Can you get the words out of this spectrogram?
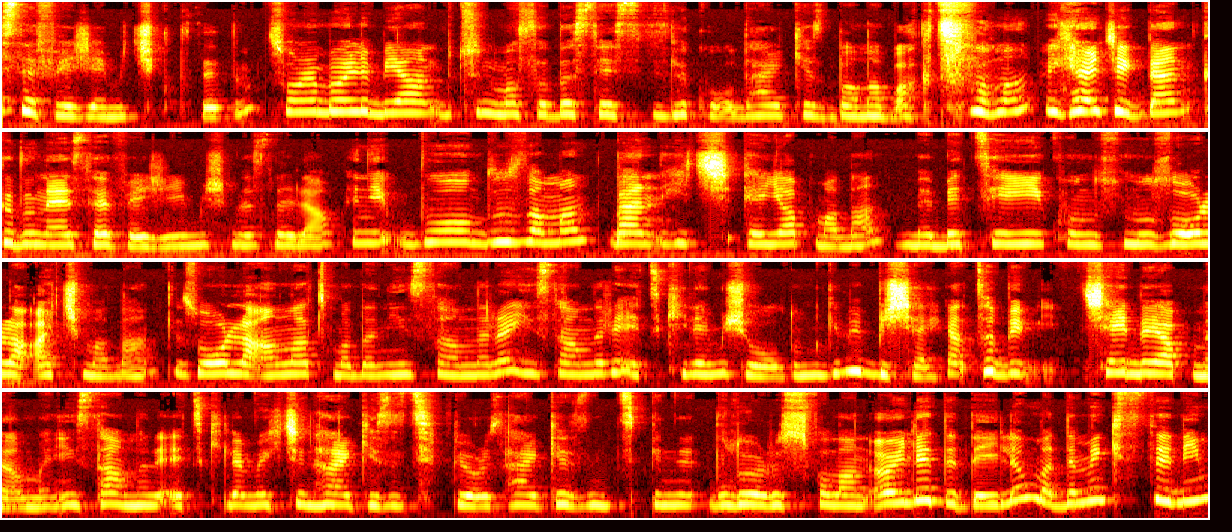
SFJ mi çıktı dedim. Sonra böyle bir an bütün masada sessizlik oldu. Herkes bana baktı falan. Ve gerçekten kadın ESFJ'ymiş mesela. Hani bu olduğu zaman ben hiç şey yapmadan MBTI konusunu zorla açmadan, zorla anlatmadan insanlara insanları etkilemiş olduğum gibi bir şey. Ya tabii şey de yapmayalım. Yani insanları etkilemek için herkesi tipliyoruz. Herkesin tipini buluyoruz falan. Öyle de değil ama demek istediğim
